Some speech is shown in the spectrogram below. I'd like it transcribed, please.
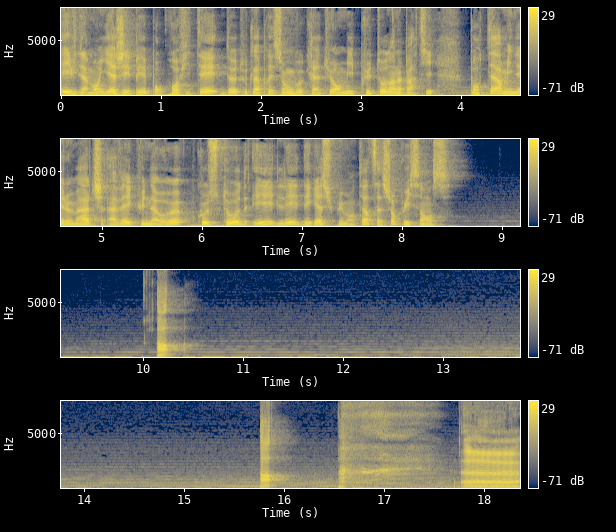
et évidemment il y a GP pour profiter de toute la pression que vos créatures ont mis plus tôt dans la partie pour terminer le match avec une AOE costaude et les dégâts supplémentaires de sa surpuissance. Ah Euh...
